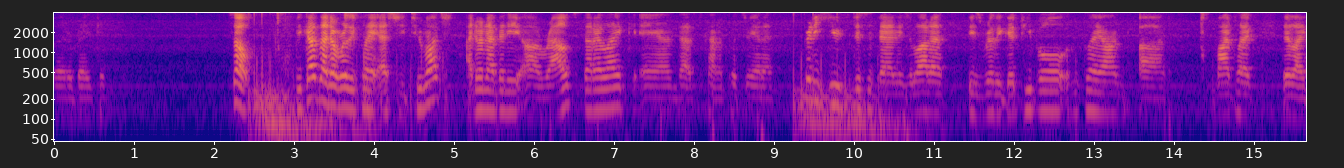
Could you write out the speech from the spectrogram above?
Better bacon. So, because I don't really play SG too much, I don't have any uh, routes that I like, and that kind of puts me at a pretty huge disadvantage. A lot of these really good people who play on uh, Mineplex, they're like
